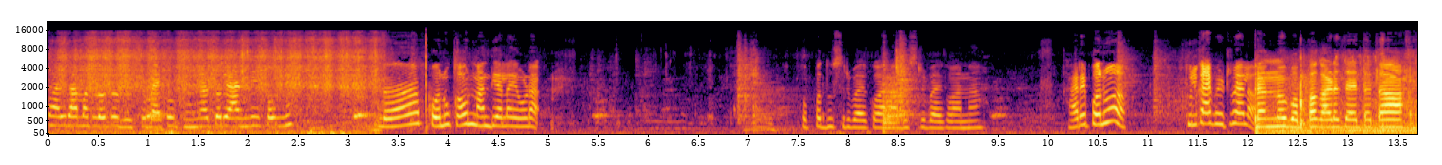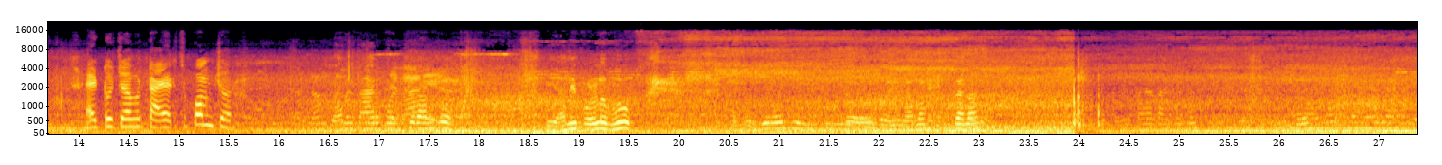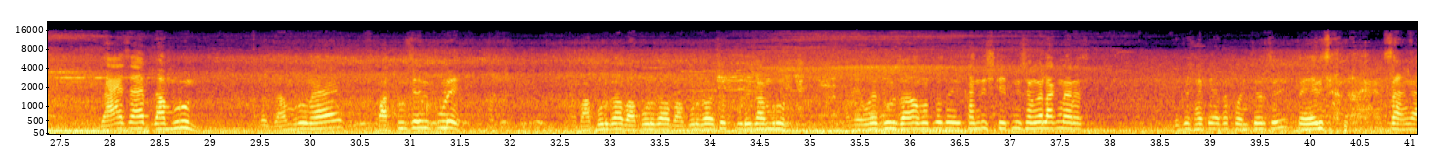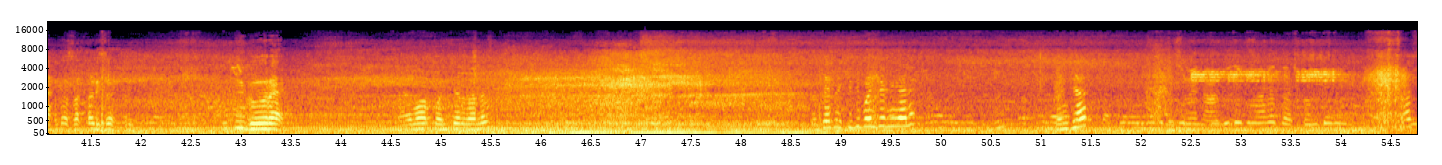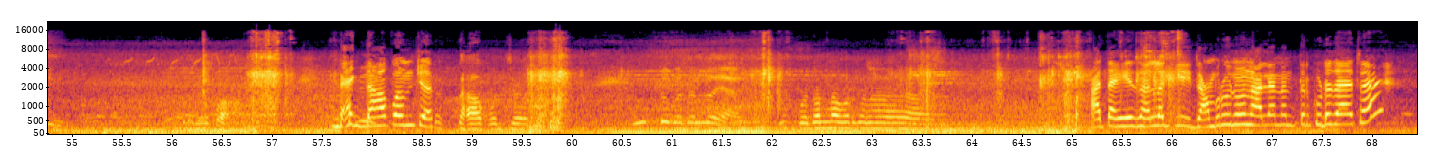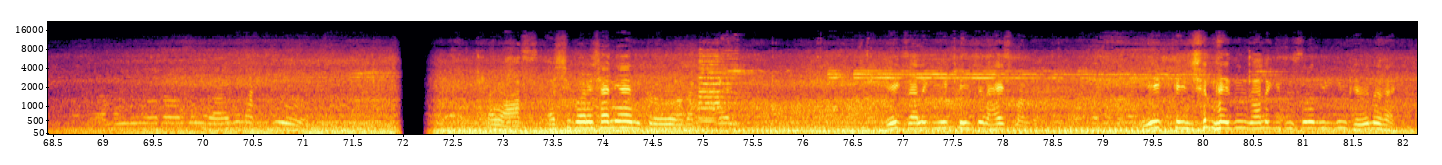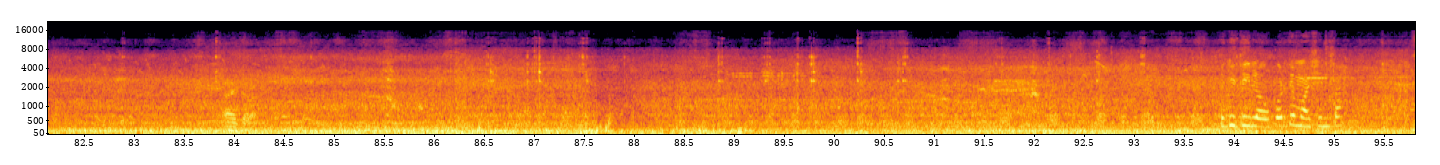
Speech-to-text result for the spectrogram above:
का म्हटलं होतं दुसरी बायको घेऊन तरी आणली काऊन पनू काऊन नांदी आला एवढा? पप्पा दुसरी बायको आणा दुसरी बायको आणा. अरे पनू तुला काय भेटू राहिलं? पप्पा काढत आहेत आता ॲटोच्या टायरचं पंक्चर. झालं टायर पंक्चर आमचं याने पडलं भूक. जायचं आहे जांभरून. तर जांभरून आहे. पातूरच्या पुढे. बाबुळगाव बाबुळगाव बाबुळगावच्या पुढे जांभरून. आणि एवढं दूर जावं म्हटलं तर एखादी स्टेपनी संग लागणारच. त्याच्यासाठी आता पंचरची तयारी सांगा आता सकाळी सकाळी. किती घोर आहे. टायमावर पंचर झालं? पंचर किती पंचर निघाले? पंचर बस. बॅग दहा पंक्चर. दहा पंचर खूप बदलला बरं जरा. आता हे झालं की जांभरूनहून आल्यानंतर कुठं जायचं आहे? अशी परेशानी आहे मित्र. एक झालं की एक टेन्शन आहेच मागं. एक टेन्शन नाही दूर झालं की दुसरं बिलकुल ठेवलंच आहे. काय करा? तर किती लवकर ते मशीनचा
